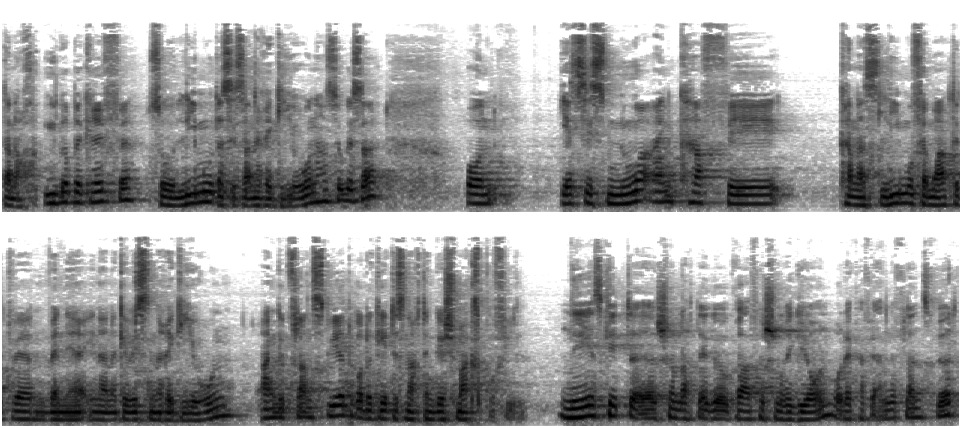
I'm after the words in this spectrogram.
dann auch Überbegriffe. So Limo, das ist eine Region, hast du gesagt. Und jetzt ist nur ein Kaffee, kann als Limo vermarktet werden, wenn er in einer gewissen Region angepflanzt wird, oder geht es nach dem Geschmacksprofil? Nee, es geht äh, schon nach der geografischen Region, wo der Kaffee angepflanzt wird.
